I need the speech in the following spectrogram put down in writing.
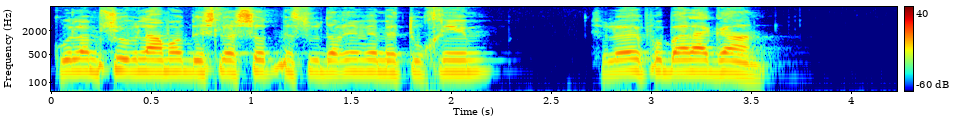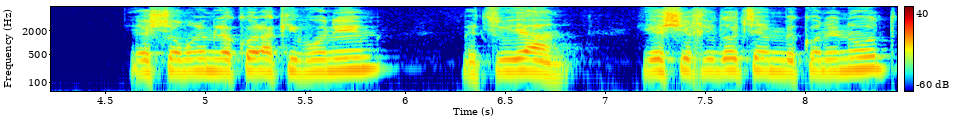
כולם שוב לעמוד בשלשות מסודרים ומתוחים, שלא יהיה פה בלאגן. יש שומרים לכל הכיוונים, מצוין. יש יחידות שהן בכוננות,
